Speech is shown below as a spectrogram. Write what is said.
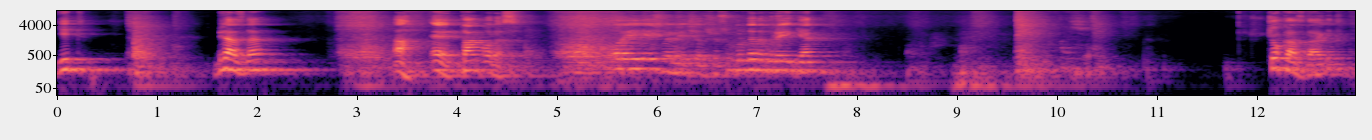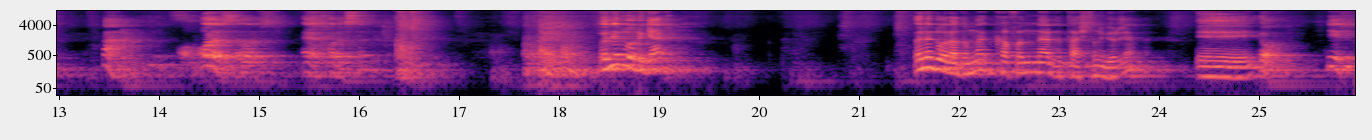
Git. Biraz da Ah evet tam orası. Orayı geçmemeye çalışıyorsun. Burada da burayı gel. Çok az daha git. Ha, orası, orası. Evet, orası. Öne doğru gel. Öne doğru adımla kafanın nerede taştığını göreceğim. Ee, yok. Bir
